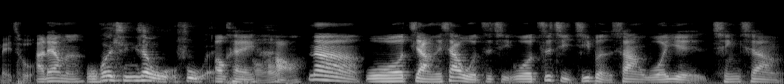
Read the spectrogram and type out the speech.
没错。阿亮呢？我会倾向我付哎、OK，、哦好，那我讲一下我自己，我自己基本上我也倾向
